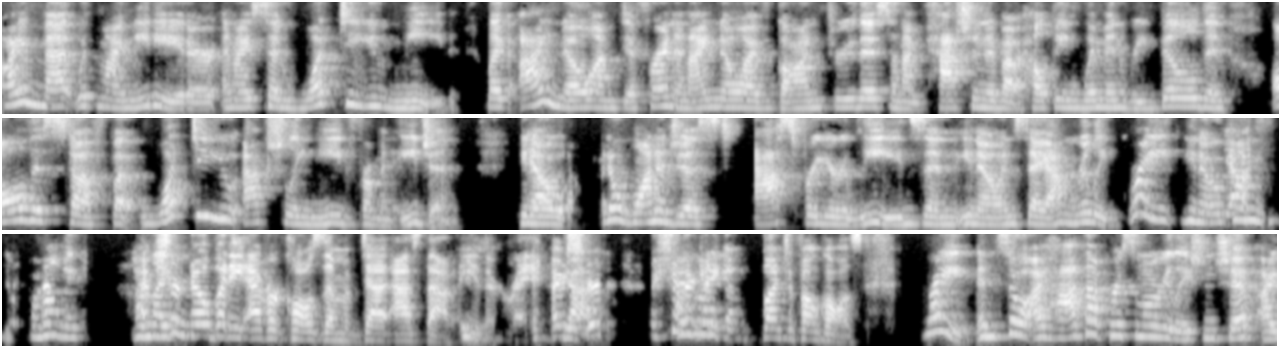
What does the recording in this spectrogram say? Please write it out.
I met with my mediator and I said, "What do you need?" Like I know I'm different, and I know I've gone through this, and I'm passionate about helping women rebuild and all this stuff. But what do you actually need from an agent? You yeah. know, I don't want to just ask for your leads and, you know, and say, I'm really great, you know, yeah. come, come help me. I'm, I'm like, sure nobody ever calls them to ask that either, right? I'm yeah. sure, I'm sure they're getting a bunch of phone calls. Right. And so I had that personal relationship. I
